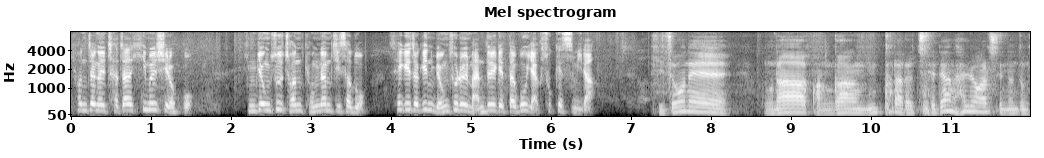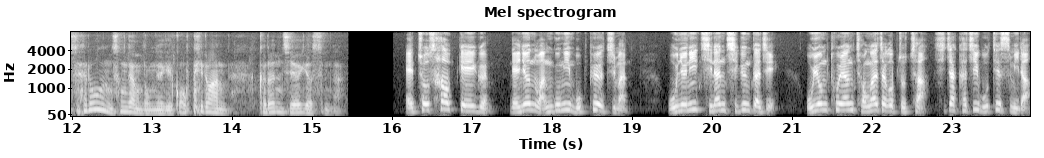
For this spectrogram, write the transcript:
현장을 찾아 힘을 실었고 김경수 전 경남지사도 세계적인 명소를 만들겠다고 약속했습니다. 기존의 문화 관광 인프라를 최대한 활용할 수 있는 좀 새로운 성장 동력이 꼭 필요한 그런 지역이었습니다. 애초 사업 계획은 내년 완공이 목표였지만 5년이 지난 지금까지 오염 토양 정화 작업조차 시작하지 못했습니다.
